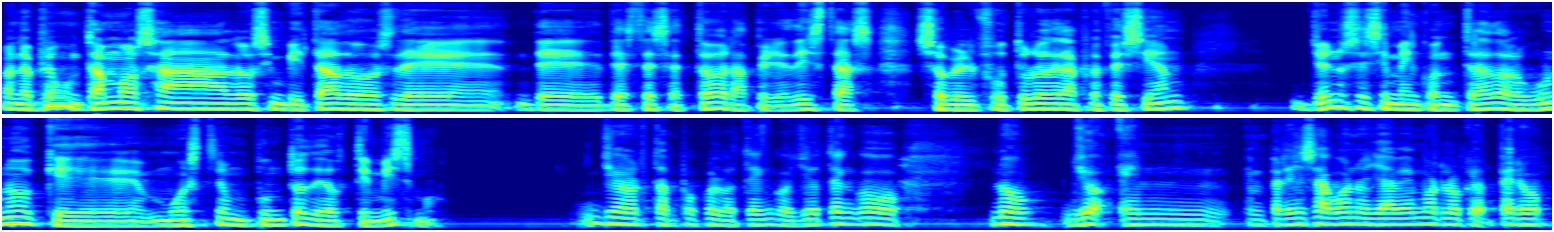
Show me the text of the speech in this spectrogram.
Cuando preguntamos a los invitados de, este sector, a periodistas, sobre el futuro de la profesión, yo no sé si me he encontrado alguno que muestre un punto de optimismo. Yo tampoco lo tengo. Yo tengo. No, yo en, en prensa, bueno, ya vemos lo que. Pero,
